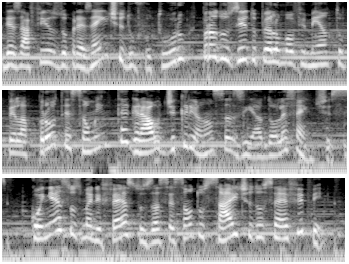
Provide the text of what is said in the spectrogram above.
desafios do presente e do futuro Produzido pelo Movimento pela Proteção Integral de Crianças e Adolescentes. Conheça os manifestos acessando do site do CFP.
